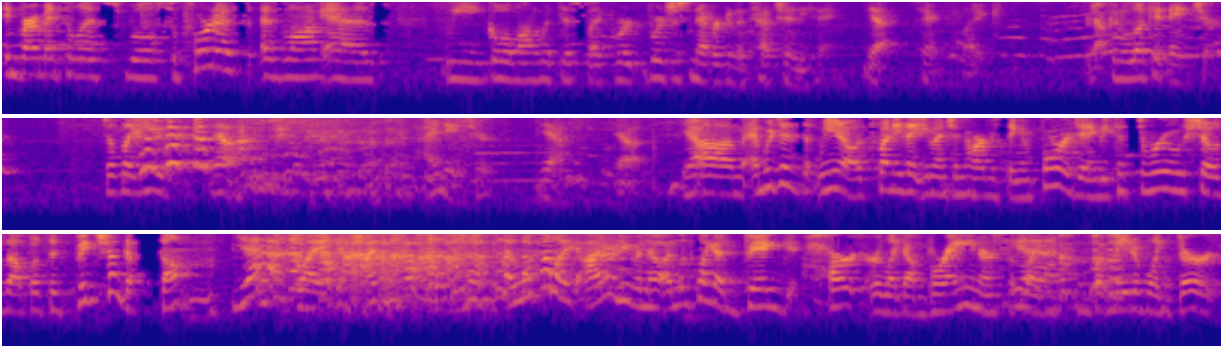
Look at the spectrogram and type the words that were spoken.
environmentalists will support us as long as we go along with this. Like we're we're just never going to touch anything. Yeah. thing. Like we're just going to look at nature. Just like you. Yeah. Hi, nature. Yeah. Yeah. Yeah. Um, and which is, you know, it's funny that you mentioned harvesting and foraging because Saru shows up with this big chunk of something. Yeah. Like, I, it looks like, I don't even know, it looks like a big heart or like a brain or something, Yeah. like, but made of like dirt.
